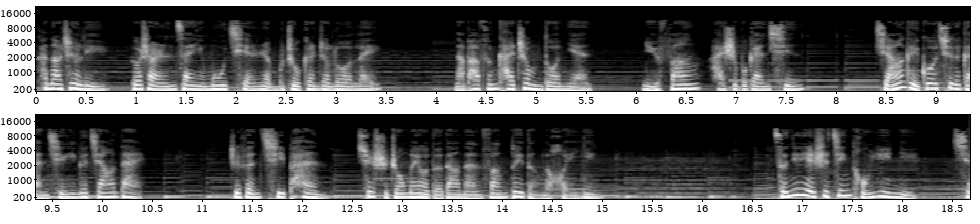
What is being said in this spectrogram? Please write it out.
看到这里，多少人在荧幕前忍不住跟着落泪。哪怕分开这么多年，女方还是不甘心，想要给过去的感情一个交代。这份期盼。却始终没有得到男方对等的回应。曾经也是金童玉女，羡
